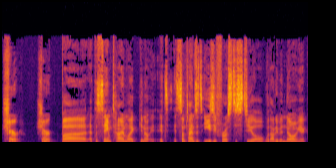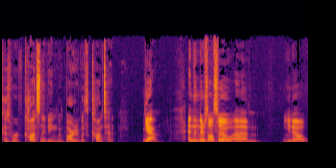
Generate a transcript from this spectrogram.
Sure. Sure. but at the same time like you know it- it's it's sometimes it's easy for us to steal without even knowing it because we're constantly being bombarded with content Yeah. And then there's also, um, you know,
